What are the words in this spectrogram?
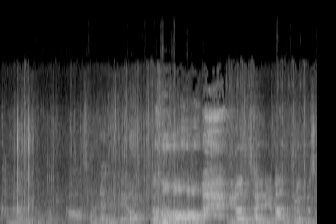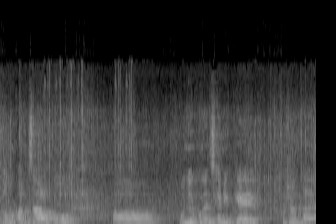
카메라도 있고 그러니까 설레는데요. 이런 자리를 만들어줘서 너무 감사하고 어, 오늘 공연 재밌게 보셨나요?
